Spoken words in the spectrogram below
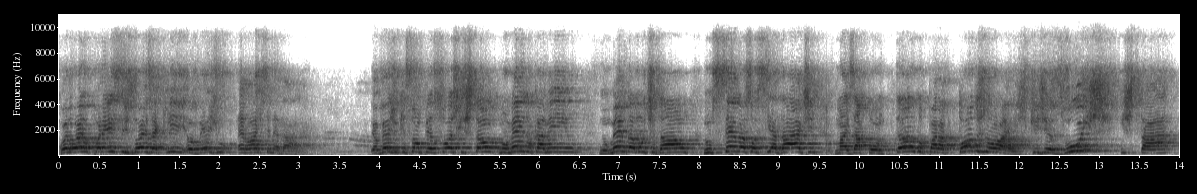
Quando eu olho para esses dois aqui, eu vejo heróis sem medalha. Eu vejo que são pessoas que estão no meio do caminho, no meio da multidão, no seio da sociedade, mas apontando para todos nós que Jesus está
